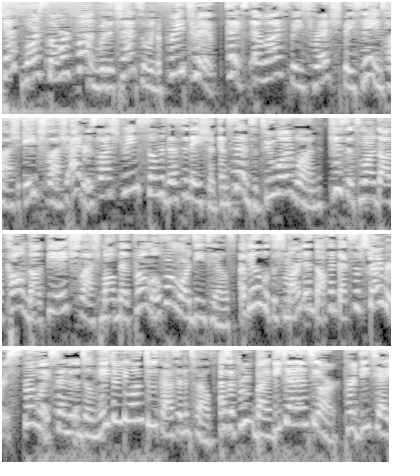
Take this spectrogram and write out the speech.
Get more summer fun with a chance to win a free trip. Text MI space reg space name slash age slash address slash dream summer destination and send to 211. Visit smart.com.ph slash mobnet promo for more details. Available to smart and talk and text subscribers. Promo extended until May 31, 2012. As approved by DTI NCR. Per DTI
